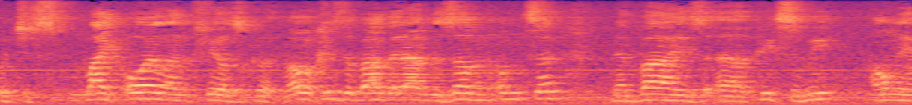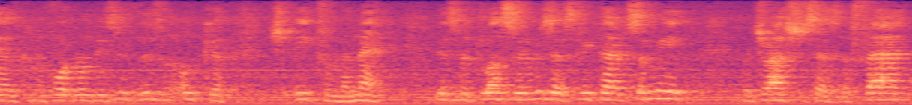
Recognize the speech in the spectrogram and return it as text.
which is like oil and feels good. Umtza, that buys a piece of meat, only can afford one piece of meat. This is an unka should eat from the neck. This is Mitlasu has three types of meat, which Rashi says the fat,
